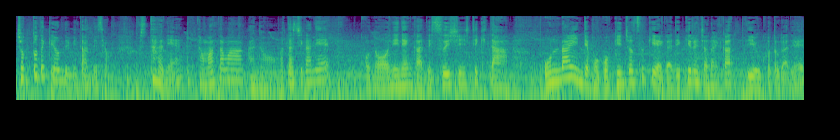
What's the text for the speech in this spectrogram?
ちょっとだけ読んでみたんですよ。そしたらねたまたまあの私がねこの2年間で推進してきたオンラインでもご近所付き合いができるんじゃないかっていうことがね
